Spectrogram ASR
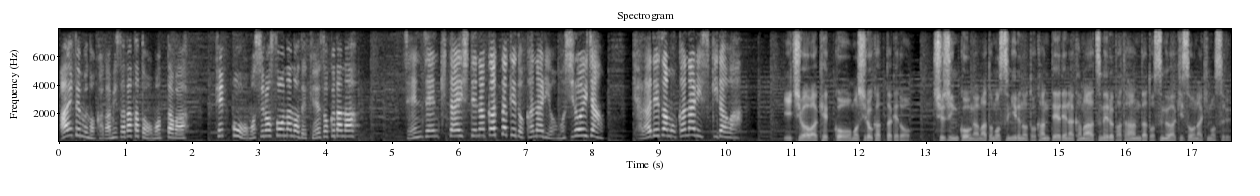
アイテムの鏡さだかと思ったわ。結構面白そうなので継続だな。全然期待してなかったけどかなり面白いじゃん。キャラデザもかなり好きだわ。1話は結構面白かったけど主人公がまともすぎるのと鑑定で仲間集めるパターンだとすぐ飽きそうな気もする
